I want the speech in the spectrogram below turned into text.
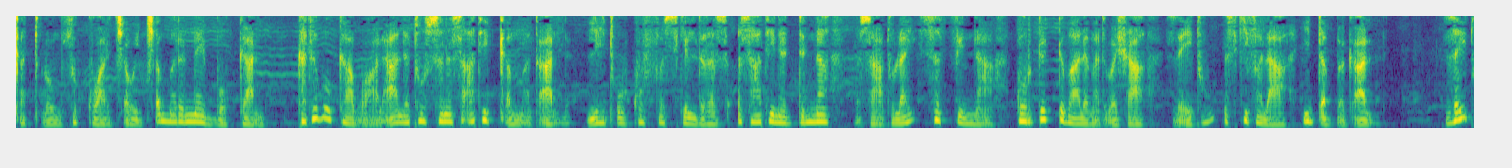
ቀጥሎም ስኳር፣ ጨው ይጨመርና ይቦካል። ከተቦካ በኋላ ለተወሰነ ሰዓት ይቀመጣል። ሊጡ ኩፍ እስኪል ድረስ እሳት ይነድና በእሳቱ ላይ ሰፊና ጎርደድ ባለ መጥበሻ ዘይቱ እስኪፈላ ይጠበቃል። ዘይቱ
